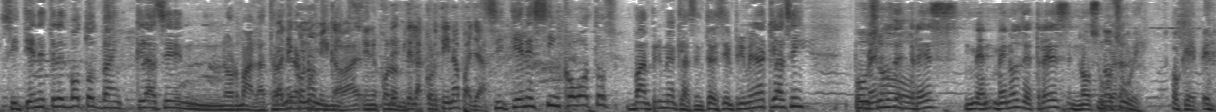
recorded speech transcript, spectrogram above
si tiene tres votos va en clase normal, atrás Va en de la económica, cortina, va en de, económica. de la cortina para allá. Si tiene cinco votos, va en primera clase. Entonces, en primera clase puso... Menos de tres, men- menos de tres no sube. No sube. Ok, entonces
